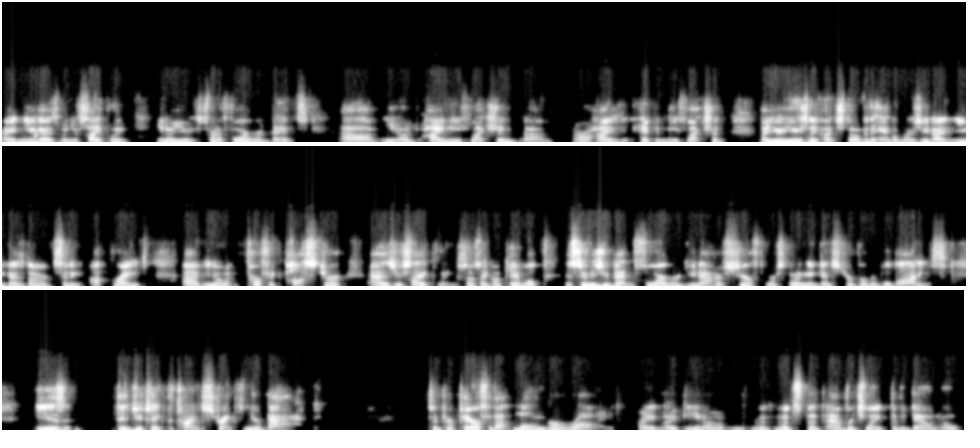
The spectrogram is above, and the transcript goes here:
right? And you guys when you're cycling you know you're sort of forward bent um, you know high knee flexion um, or high hip and knee flexion but you're usually hunched over the handlebars. You don't you guys aren't sitting upright uh, you know perfect posture as you're cycling. So it's like okay well as soon as you bend forward you now have shear force going against your vertebral bodies. Is did you take the time to strengthen your back to prepare for that longer ride right? Like, you know, what's the average length of a downhill,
